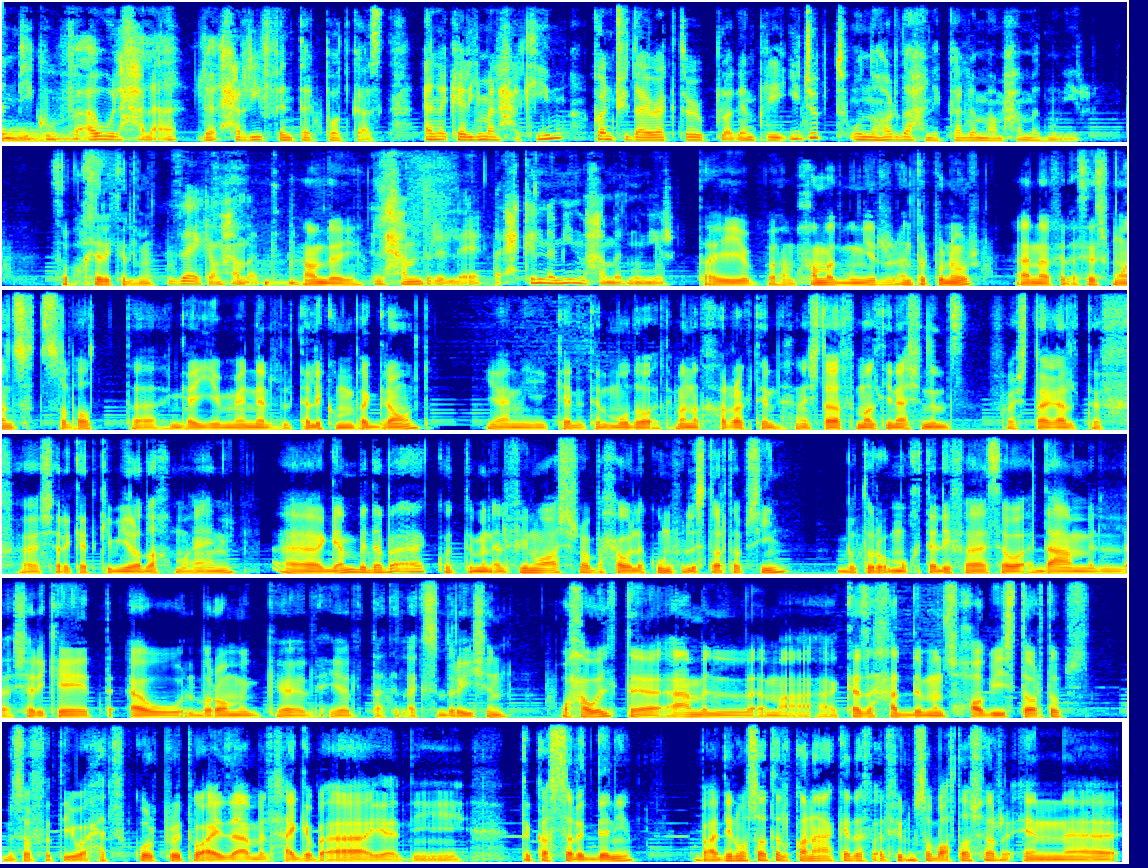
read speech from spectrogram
أهلا بيكم في أول حلقة للحريف Fintech Podcast. أنا كريمة الحكيم country director Plug and Play Egypt والنهاردة هنتكلم مع محمد منير. صباح الخير يا كريمة. إزيك يا محمد؟ عاملة إيه؟ الحمد لله. احكي لنا مين محمد منير؟ طيب محمد منير entrepreneur أنا في الأساس مهندس اتصالات جاي من ال telecom background يعني كانت الموضة وقت ما أنا اتخرجت إن إحنا نشتغل في multinationals فاشتغلت في شركات كبيرة ضخمة يعني. جنب ده بقى كنت من 2010 بحاول أكون في ال startup scene بطرق مختلفة سواء دعم الشركات أو البرامج اللي هي بتاعت ال acceleration. وحاولت أعمل مع كذا حد من صحابي startups بصفتي واحد في corporate وعايز أعمل حاجة بقى يعني تكسر الدنيا. بعدين وصلت القناعة كده في 2017 إن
